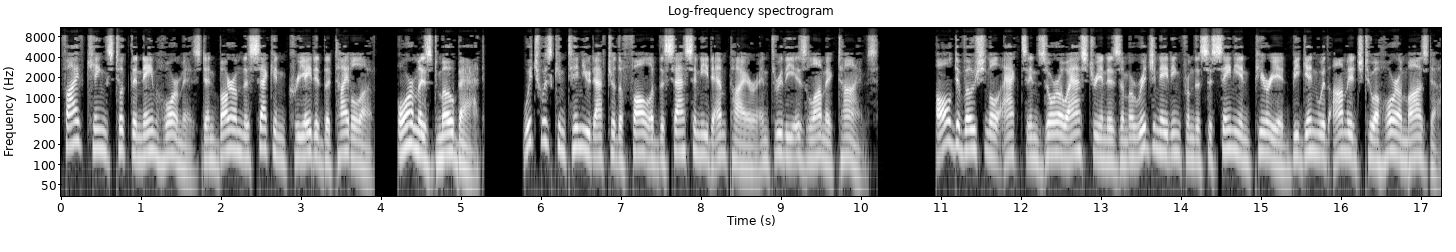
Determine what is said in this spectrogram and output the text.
Five kings took the name Hormizd and Bahram II created the title of Ormazd Mobad which was continued after the fall of the Sassanid Empire and through the Islamic times. All devotional acts in Zoroastrianism originating from the Sasanian period begin with homage to Ahura Mazda.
